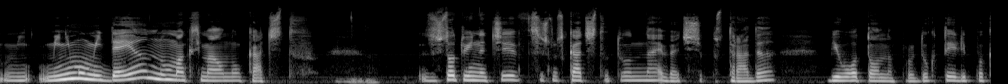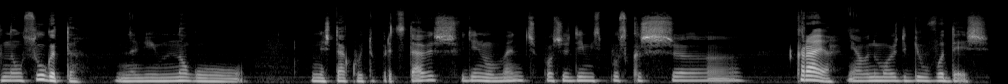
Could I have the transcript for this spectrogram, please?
ми, минимум идея, но максимално качество. Защото иначе всъщност качеството най-вече ще пострада, било то на продукта или пък на услугата. Нали, много неща, които представяш, в един момент ще почнеш да им изпускаш а, края. Няма да можеш да ги овладееш.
